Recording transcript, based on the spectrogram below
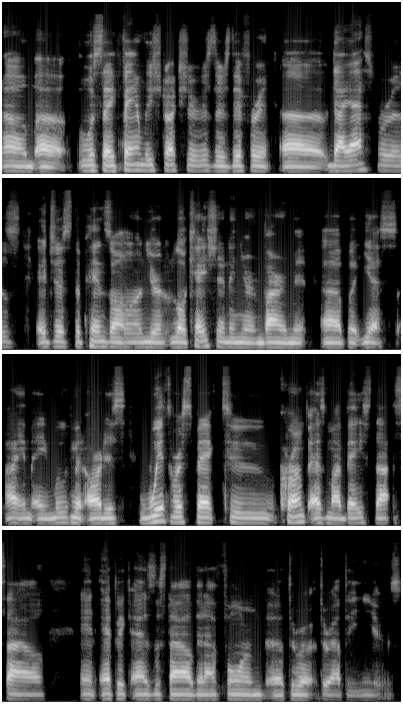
um uh we'll say family structures there's different uh diasporas. It just depends on your location and your environment. Uh but yes i am a movement artist with respect to krump as my base style and epic as the style that I formed uh, throughout throughout the years.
